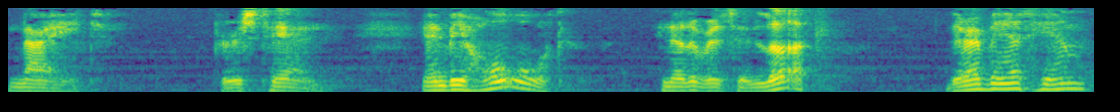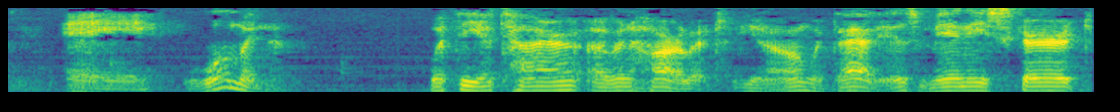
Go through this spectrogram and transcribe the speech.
night. Verse 10 And behold, in other words, and look, there met him a woman with the attire of an harlot. You know what that is mini skirt,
